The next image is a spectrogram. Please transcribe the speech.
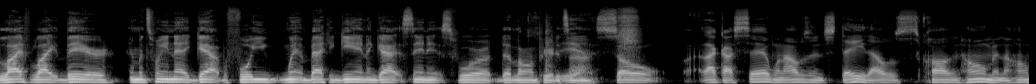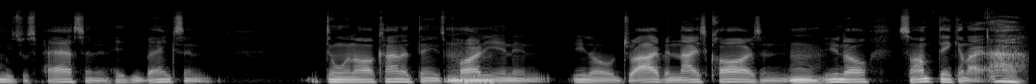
life like there in between that gap before you went back again and got sentenced for the long period of time? Yeah. So, like I said, when I was in state, I was calling home, and the homies was passing and hitting banks and doing all kind of things, Mm-hmm. partying and you know driving nice cars, and Mm. you know. So I'm thinking like, ah,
